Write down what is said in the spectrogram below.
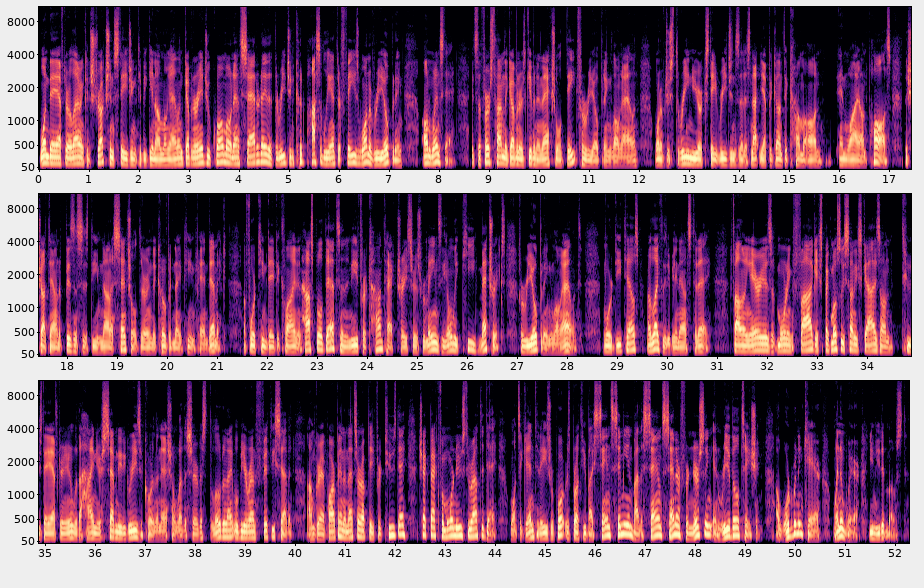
One day after allowing construction staging to begin on Long Island, Governor Andrew Cuomo announced Saturday that the region could possibly enter phase one of reopening on Wednesday. It's the first time the governor has given an actual date for reopening Long Island, one of just three New York State regions that has not yet begun to come on NY on pause, the shutdown of businesses deemed non essential during the COVID 19 pandemic. A 14 day decline in hospital deaths and the need for contact tracers remains the only key metrics for reopening Long Island. More details are likely to be announced today. Following areas of morning fog, expect mostly sunny skies on Tuesday afternoon with a high near 70 degrees, according to the National Weather Service. The low tonight will be around 57. I'm Grant Parpan, and that's our update for Tuesday. Check back for more news throughout the day. Once again, today's report was brought to you by San Simeon by the Sound Center for Nursing and Rehabilitation. Award winning care when and where you need it most.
